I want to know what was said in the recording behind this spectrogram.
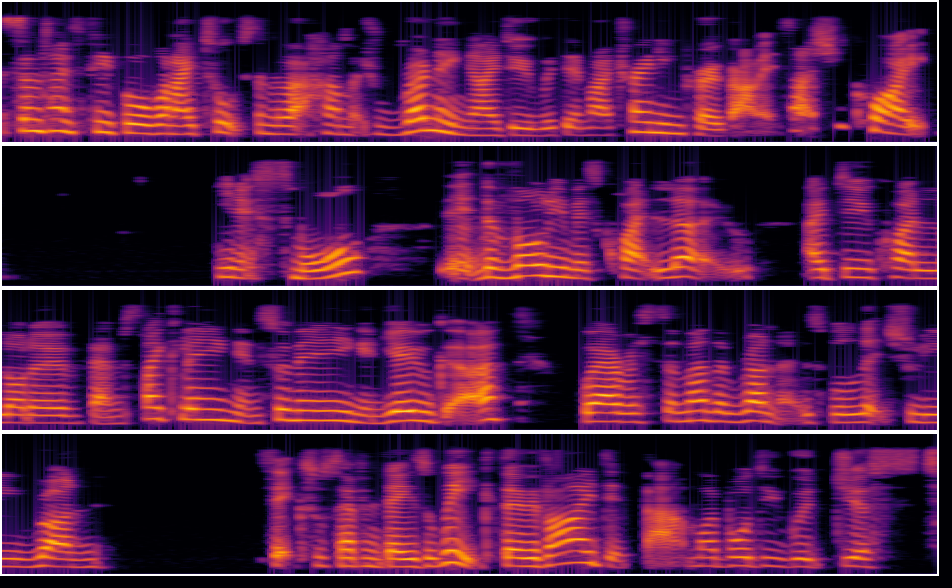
Sometimes people, when I talk to them about how much running I do within my training program, it's actually quite, you know, small. The volume is quite low. I do quite a lot of um, cycling and swimming and yoga, whereas some other runners will literally run six or seven days a week. Though if I did that, my body would just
